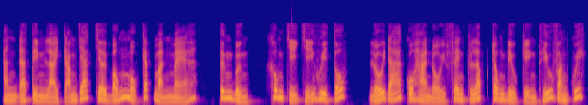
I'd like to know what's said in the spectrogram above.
Anh đã tìm lại cảm giác chơi bóng một cách mạnh mẽ, tưng bừng, không chỉ chỉ huy tốt, lối đá của Hà Nội Fan Club trong điều kiện thiếu văn quyết.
